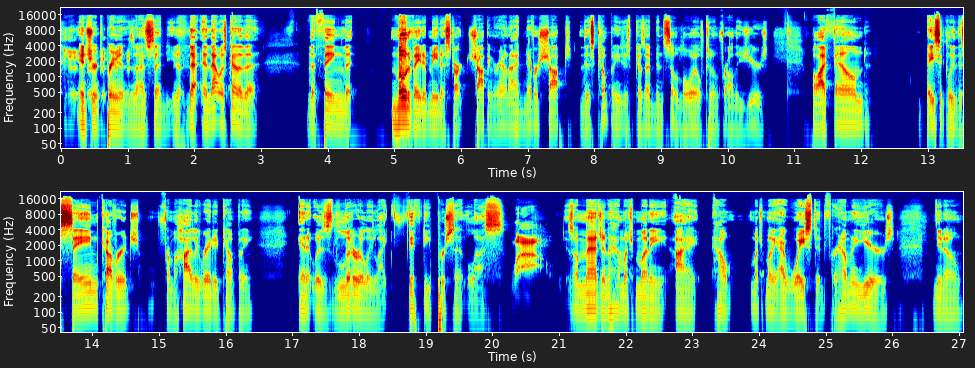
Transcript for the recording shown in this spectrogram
insurance premium is. And I said, you know that, and that was kind of the the thing that motivated me to start shopping around. I had never shopped this company just because I'd been so loyal to them for all these years. Well, I found basically the same coverage from a highly rated company, and it was literally like fifty percent less. Wow. So imagine how much money I how much money I wasted for how many years, you know,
